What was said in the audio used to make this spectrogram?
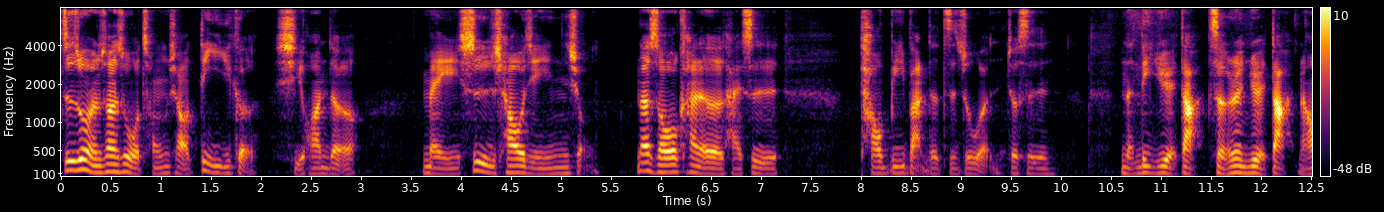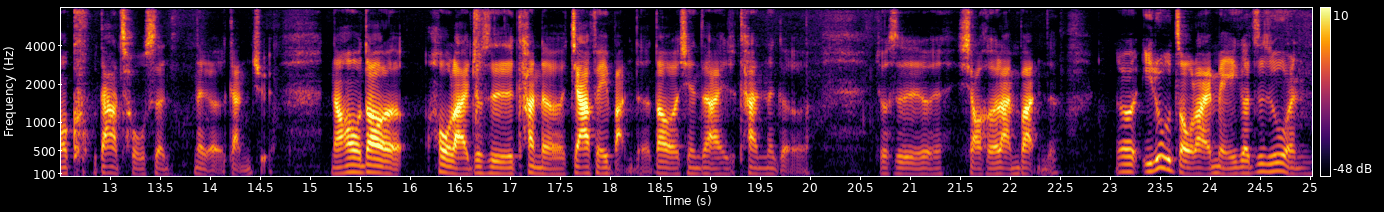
蜘蛛人算是我从小第一个喜欢的美式超级英雄，那时候看的还是逃避版的蜘蛛人，就是能力越大，责任越大，然后苦大仇深那个感觉。然后到了后来，就是看了加菲版的，到了现在看那个就是小荷兰版的。呃，一路走来，每一个蜘蛛人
